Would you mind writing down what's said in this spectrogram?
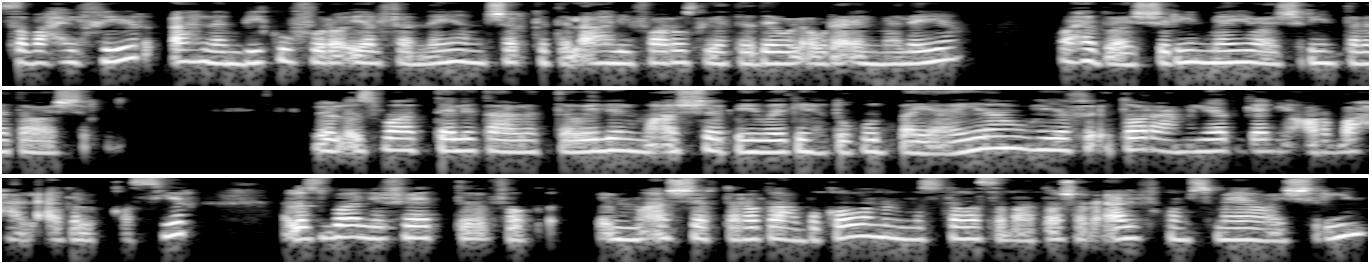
صباح الخير. أهلا بيكم في الرؤية الفنية من شركة الأهلي فارس لتداول الأوراق المالية واحد وعشرين مايو عشرين تلاتة وعشرين. للأسبوع الثالث على التوالي المؤشر بيواجه ضغوط بيعية وهي في إطار عمليات جني أرباح على الأجل القصير. الأسبوع اللي فات المؤشر تراجع بقوة من مستوى سبعتاشر ألف خمسمية وعشرين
